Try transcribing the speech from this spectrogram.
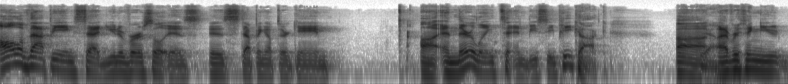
all of that being said, Universal is is stepping up their game, uh, and they're linked to NBC Peacock. Uh, Yeah. Everything you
